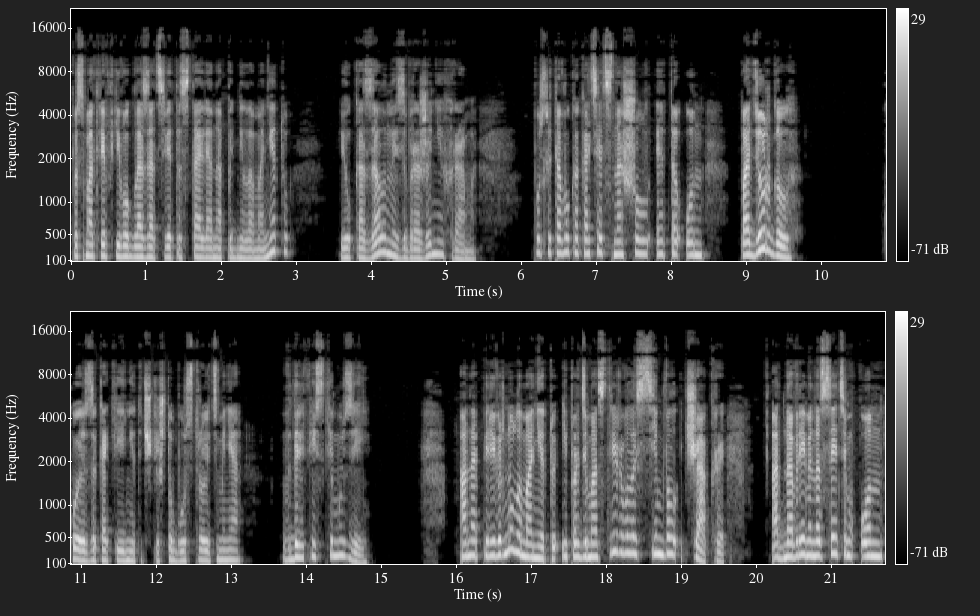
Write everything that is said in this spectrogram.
Посмотрев в его глаза цвета стали, она подняла монету и указала на изображение храма. После того, как отец нашел это, он подергал кое за какие ниточки, чтобы устроить меня в Дельфийский музей. Она перевернула монету и продемонстрировала символ чакры. Одновременно с этим он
